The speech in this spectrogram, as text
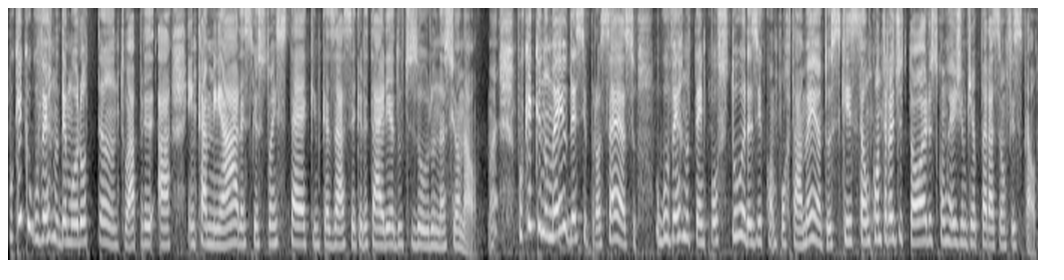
Por que, que o governo demorou tanto a, a, encaminhar as questões técnicas à Secretaria do Tesouro Nacional? Né? Por que, que, no meio desse processo, o governo tem posturas e comportamentos que são contraditórios com o regime de recuperação fiscal?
